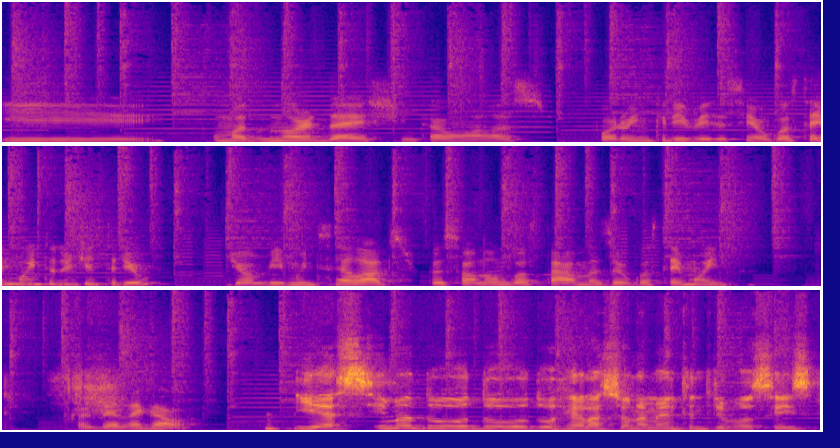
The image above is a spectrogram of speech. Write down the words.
e uma do Nordeste, então elas foram incríveis, assim, eu gostei muito do de trio, de ouvir muitos relatos de pessoal não gostar, mas eu gostei muito, foi bem legal. E acima do, do, do relacionamento entre vocês,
